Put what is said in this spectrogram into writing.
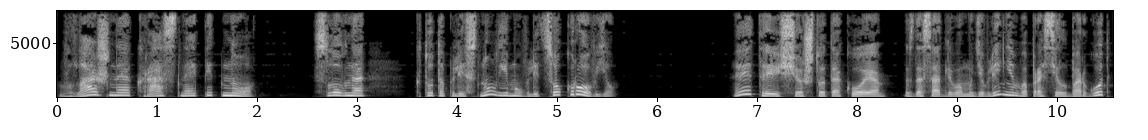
влажное красное пятно, словно кто-то плеснул ему в лицо кровью. «Это еще что такое?» — с досадливым удивлением вопросил Баргот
